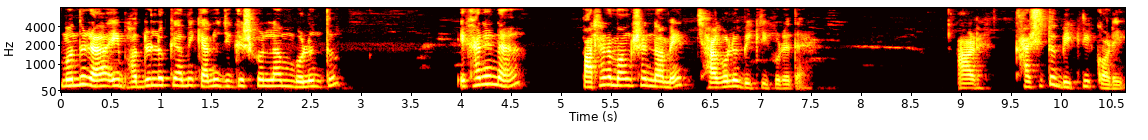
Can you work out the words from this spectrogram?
বন্ধুরা, এই ভদ্রলোককে আমি কেন জিজ্ঞেস করলাম বলুন তো? এখানে না, পাঠার মাংসের নামে ছাগলও বিক্রি করে দেয়। আর খাসি তো বিক্রি করেই,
